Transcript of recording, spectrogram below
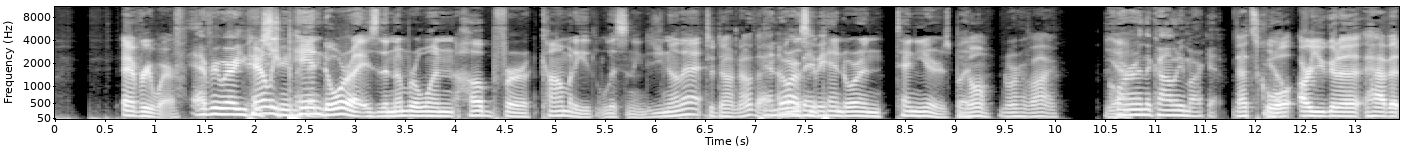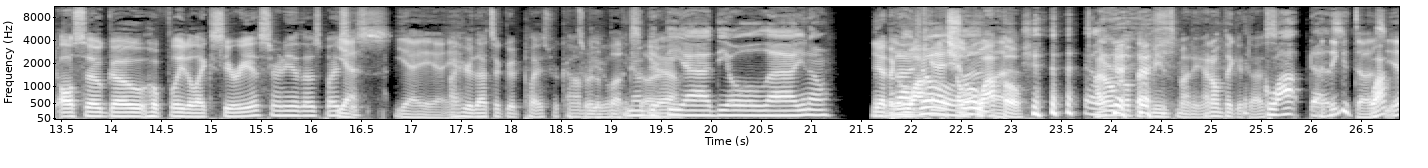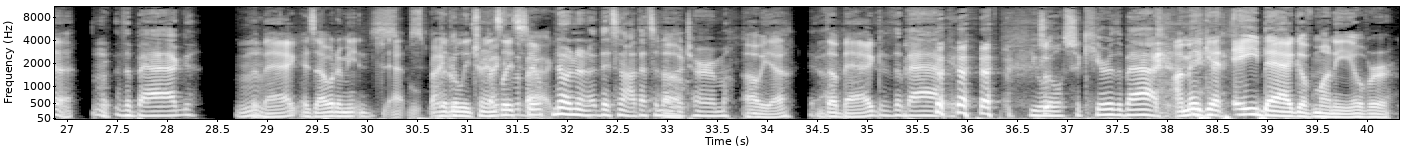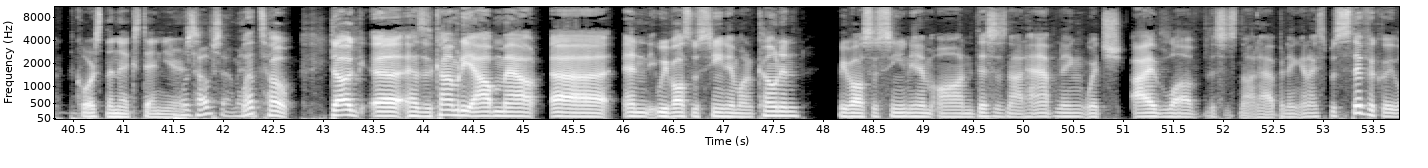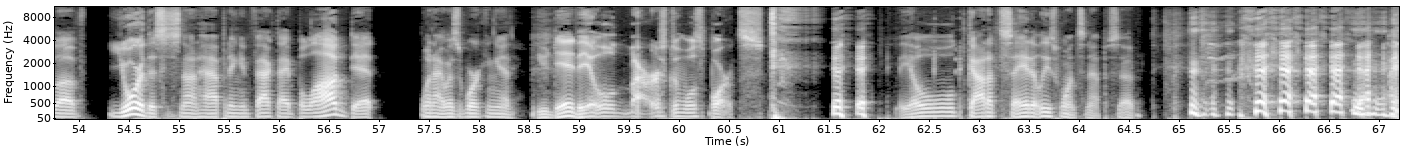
everywhere. Everywhere you Apparently, can stream. a thing. Pandora is the number one hub for comedy listening. Did you know that? Did not know that. I Pandora. haven't listened baby. to Pandora in 10 years, but no, nor have I. yeah. Corner in the comedy market. That's cool. Are you going to have it also go, hopefully, to like Sirius or any of those places? Yes. Yeah, yeah, yeah. I hear that's a good place for That's comedy. where the buck You know, So- get yeah. the uh, the old, uh, you know. Yeah, the Brajo. guapo. El guapo. I don't know if that means money. I don't think it does. Guap does. I think it does, Wow. yeah. The bag. The Mm. bag? Is that what it means? That Spank literally it- spank translates the to? bag. No, no, no. That's not. That's another Oh. term. Oh, yeah. Yeah. The bag? The bag. You So- will secure the bag. I may get a bag of money over the course of the next 10 years. Let's hope so, man. Let's hope. Doug uh, has a comedy album out, uh, and we've also seen him on Conan. We've also seen him on This Is Not Happening, which I love. This Is Not Happening, and I specifically love your This Is Not Happening. In fact, I blogged it when I was working at You did. the old Barstool Sports. the old gotta say it at least once an episode. I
